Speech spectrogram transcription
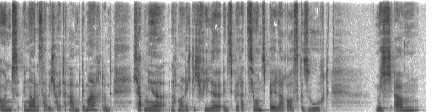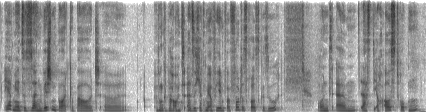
Und genau, das habe ich heute Abend gemacht und ich habe mir nochmal richtig viele Inspirationsbilder rausgesucht, mich, ähm, ja, mir sozusagen Vision Board gebaut, äh, gebaut. Also ich habe mir auf jeden Fall Fotos rausgesucht und ähm, lasse die auch ausdrucken.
